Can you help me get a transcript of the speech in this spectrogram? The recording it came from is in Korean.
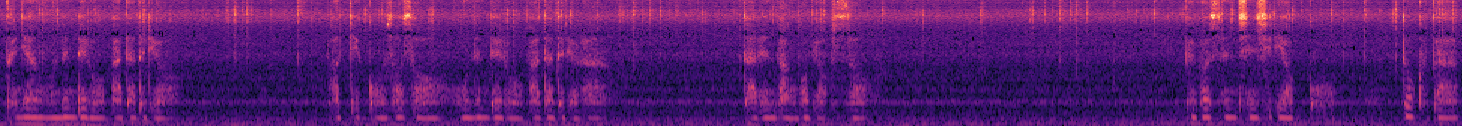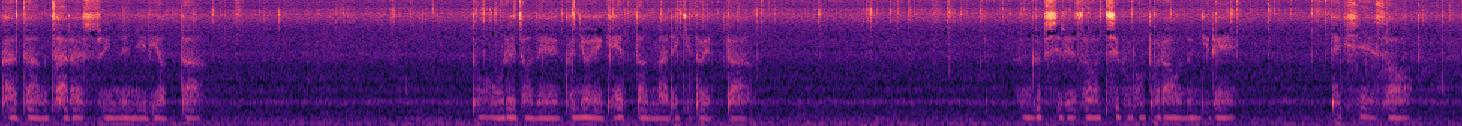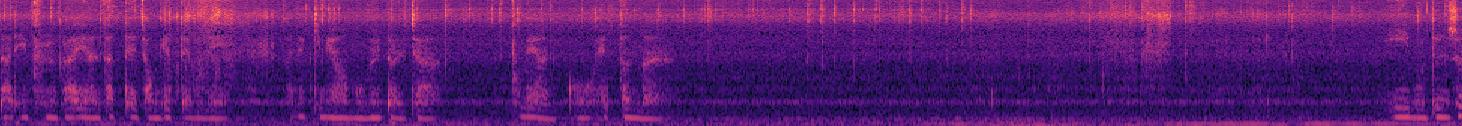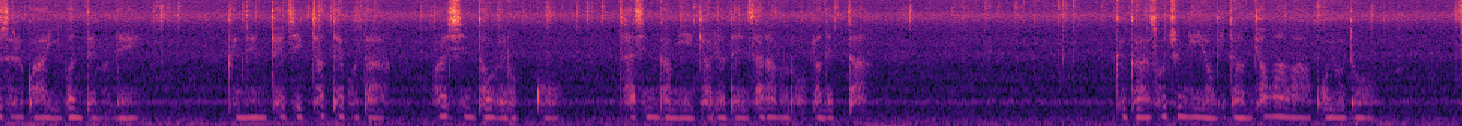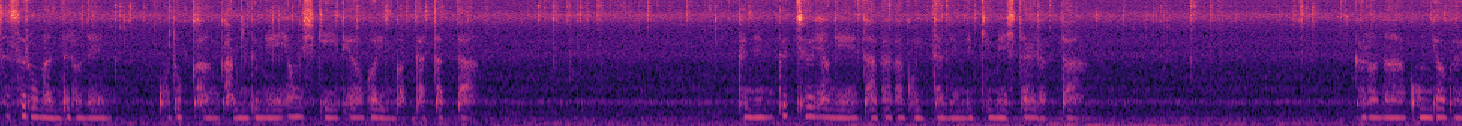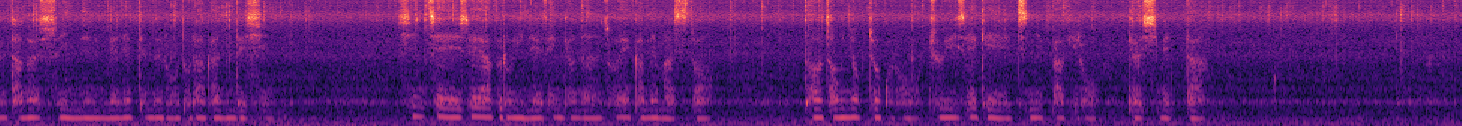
그냥 오는 대로 받아들여. 버티고 서서 오는 대로 받아들여라. 다른 방법이 없어. 그것은 진실이었고, 또 그가 가장 잘할 수 있는 일이었다. 또 오래전에 그녀에게 했던 말이기도 했다. 응급실에서 집으로 돌아오는 길에 택시에서 딸이 불가해한 사태 전개 때문에 흐느끼며 몸을 떨자 품에 안고 했던 말. 이 모든 수술과 입원 때문에 그는 퇴직 첫 해보다 훨씬 더 외롭고 자신감이 결여된 사람으로 변했다. 그가 소중히 여기던 평화와 고요도 스스로 만들어낸 고독한 감금의 형식이 되어버린 것 같았다. 그는 끝을 향해 다가가고 있다는 느낌에 시달렸다. 그러나 공격을 당할 수 있는 맨해튼으로 돌아가는 대신 신체의 쇠약으로 인해 생겨난 소외감에 맞서 더 정력적으로 주위 세계에 진입하기로 결심했다.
